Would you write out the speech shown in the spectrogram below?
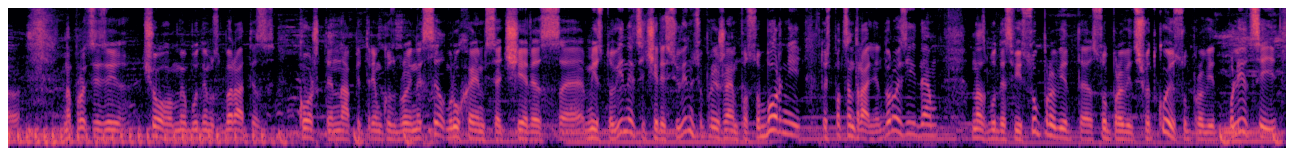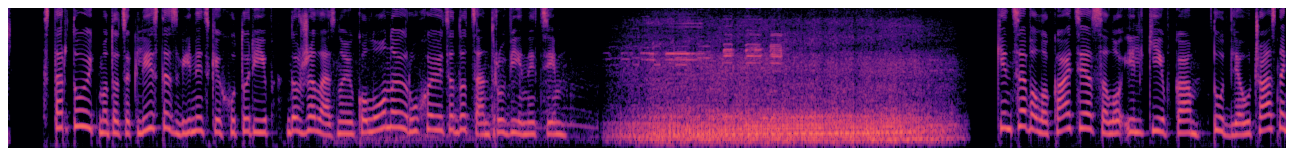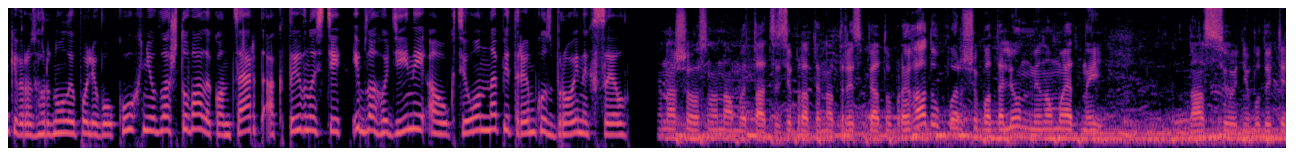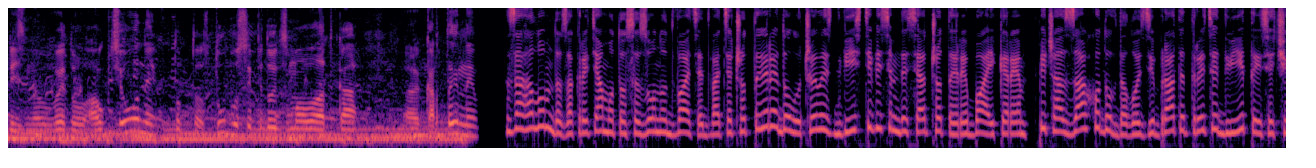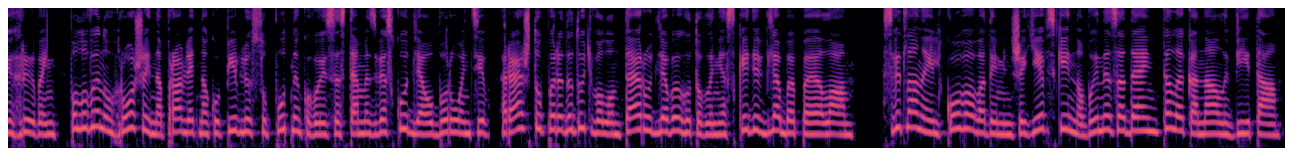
на протязі чого ми будемо збирати з- кошти на підтримку збройних сил. Рухаємося через е, місто Вінниці, через всю Вінницю, приїжджаємо по Соборній, тобто по центральній дорозі йдемо. У нас буде свій супровід, е, супровід швидкої, супровід поліції. Стартують мотоциклісти з Вінницьких хуторів. Довжелезною колоною рухаються до центру Вінниці. Кінцева локація село Ільківка. Тут для учасників розгорнули польову кухню, влаштували концерт, активності і благодійний аукціон на підтримку збройних сил. Наша основна мета це зібрати на 35-ту бригаду, перший батальйон мінометний. Нас сьогодні будуть різного виду аукціони, тобто тубуси підуть з молотка, е, картини. Загалом до закриття мотосезону 2024 долучились 284 байкери. Під час заходу вдалося зібрати 32 тисячі гривень. Половину грошей направлять на купівлю супутникової системи зв'язку для оборонців. Решту передадуть волонтеру для виготовлення скидів для БПЛА. Світлана Ількова, Вадим Інжиєвський. Новини за день. Телеканал Віта.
